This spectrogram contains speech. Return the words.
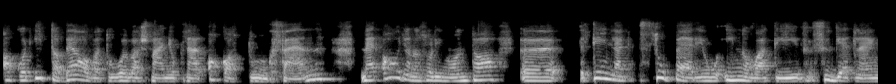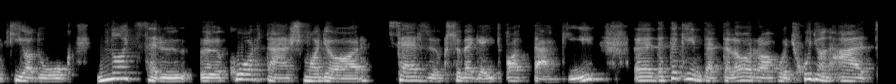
akkor itt a beavató olvasmányoknál akadtunk fenn, mert ahogyan az Oli mondta, tényleg szuper jó, innovatív, független kiadók, nagyszerű, kortárs magyar szerzők szövegeit adták ki, de tekintettel arra, hogy hogyan állt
